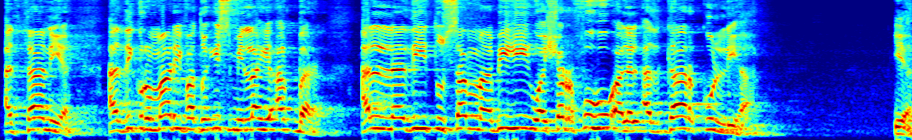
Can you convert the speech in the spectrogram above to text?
Ats-tsaniyah, adzikru ma'rifatu ismillahi akbar alladhi tusamma bihi wa syarfuhu alal adhkar kulliha. Iya.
